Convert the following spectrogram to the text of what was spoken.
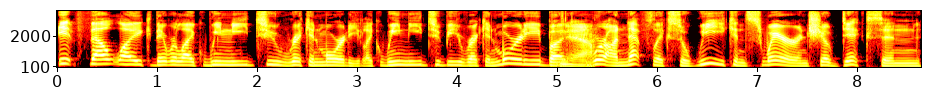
it felt like they were like, we need to Rick and Morty. Like, we need to be Rick and Morty, but Yeah. we're on Netflix, so we can swear and show dicks and,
